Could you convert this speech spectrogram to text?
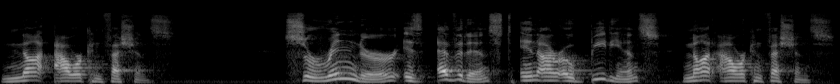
not our confessions. Surrender is evidenced in our obedience, not our confessions.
